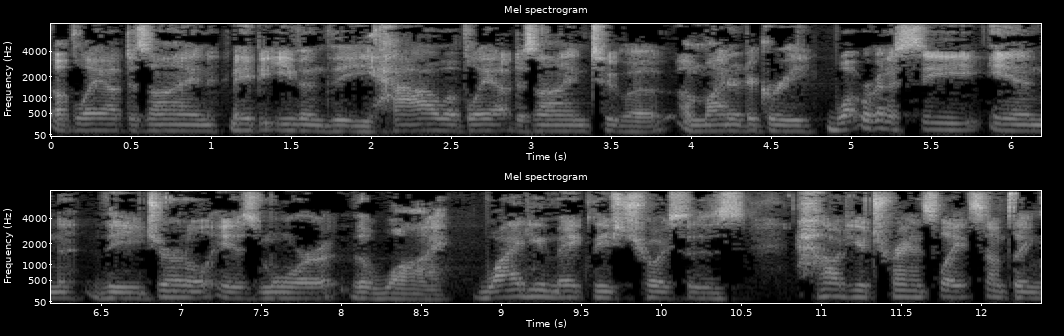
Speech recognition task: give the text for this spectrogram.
of layout design, maybe even the how of layout design to a, a minor degree. What we're going to see in the journal is more the why. Why do you make these choices? How do you translate something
